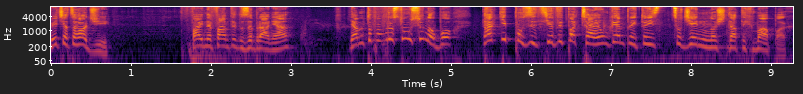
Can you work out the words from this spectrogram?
Wiecie o co chodzi? Fajne fanty do zebrania. Ja bym to po prostu usunął, bo takie pozycje wypaczają gameplay. To jest codzienność na tych mapach.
